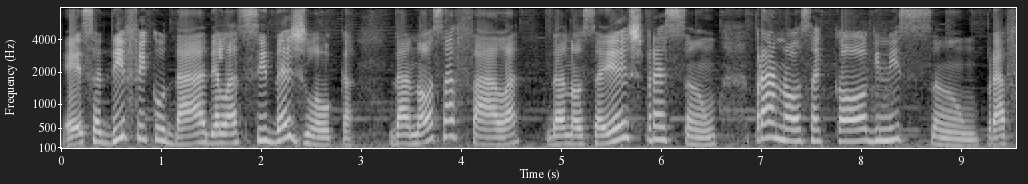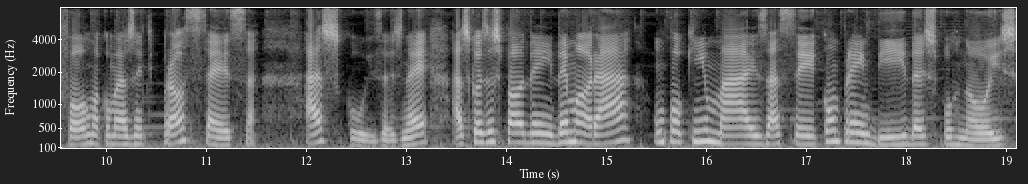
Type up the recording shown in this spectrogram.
essa dificuldade ela se desloca da nossa fala, da nossa expressão, para a nossa cognição, para a forma como a gente processa as coisas, né? As coisas podem demorar um pouquinho mais a ser compreendidas por nós,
